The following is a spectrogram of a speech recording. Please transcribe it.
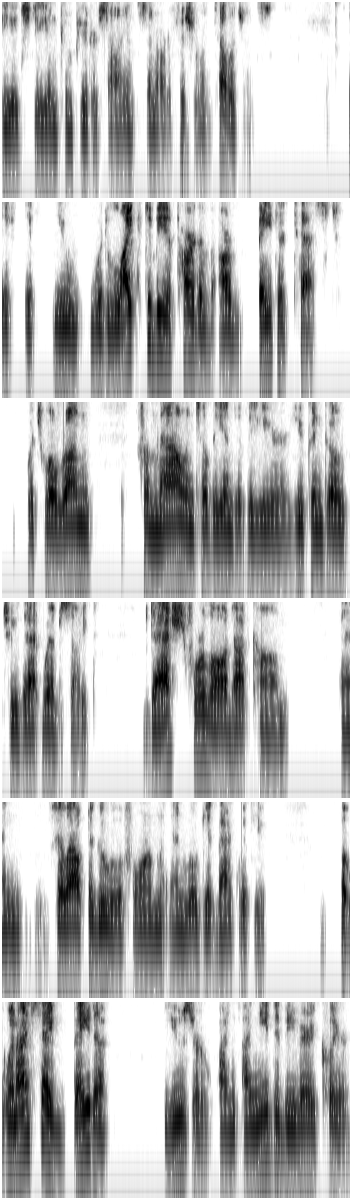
PhD in computer science and artificial intelligence. If, if you would like to be a part of our beta test, which will run from now until the end of the year, you can go to that website, dash4law.com, and fill out the Google form, and we'll get back with you. But when I say beta user, I, I need to be very clear.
